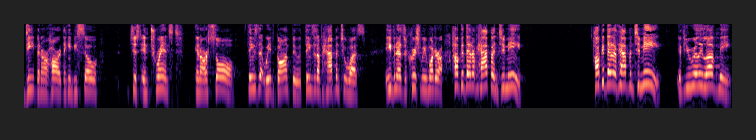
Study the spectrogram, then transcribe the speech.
deep in our heart; they can be so just entrenched in our soul. Things that we've gone through, things that have happened to us. Even as a Christian, we wonder, how could that have happened to me? How could that have happened to me if you really love me?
